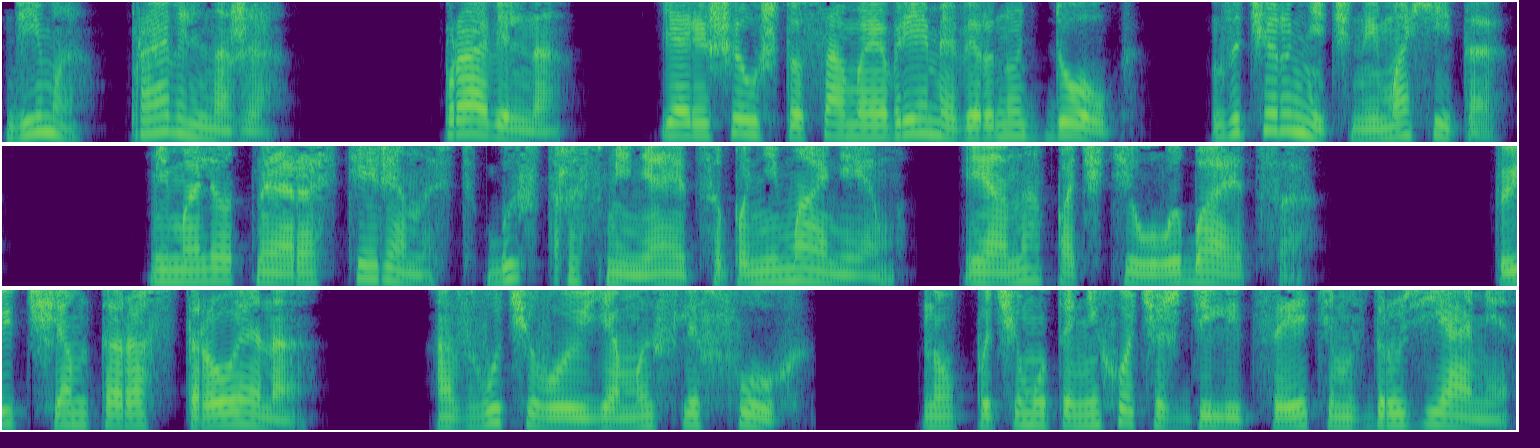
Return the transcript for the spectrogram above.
«Дима, правильно же?» «Правильно. Я решил, что самое время вернуть долг. За черничный мохито». Мимолетная растерянность быстро сменяется пониманием, и она почти улыбается. «Ты чем-то расстроена?» Озвучиваю я мысли вслух. «Но почему ты не хочешь делиться этим с друзьями?»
